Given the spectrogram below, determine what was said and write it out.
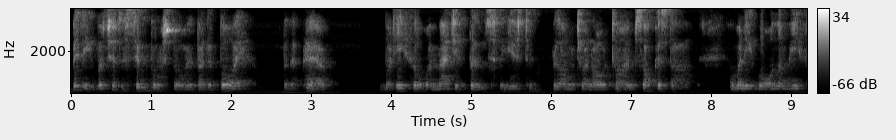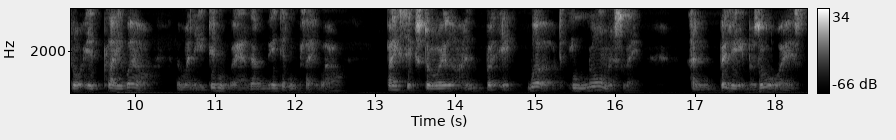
Billy was just a simple story about a boy with a pair of what he thought were magic boots that used to belong to an old time soccer star. And when he wore them, he thought he'd play well and when he didn't wear them, he didn't play well. Basic storyline, but it worked enormously. And Billy was always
